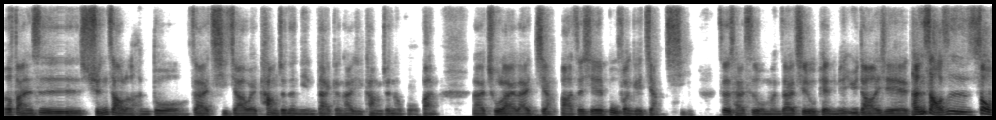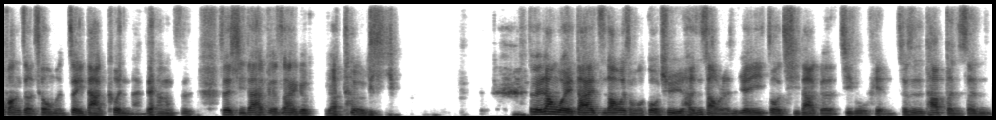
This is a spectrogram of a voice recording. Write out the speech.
而反而是寻找了很多在齐家威抗争的年代跟他一起抗争的伙伴来出来来讲，把这些部分给讲齐。这才是我们在纪录片里面遇到一些很少是受访者称我们最大困难这样子，所以齐大哥算一个比较特例，对，让我也大概知道为什么过去很少人愿意做齐大哥的纪录片，就是他本身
